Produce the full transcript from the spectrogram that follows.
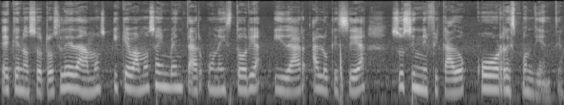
el que nosotros le damos y que vamos a inventar una historia y dar a lo que sea su significado correspondiente.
